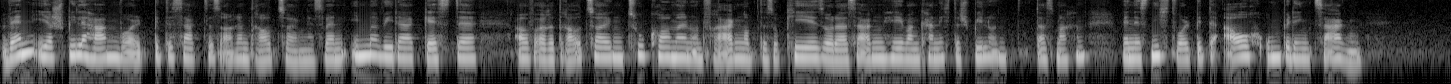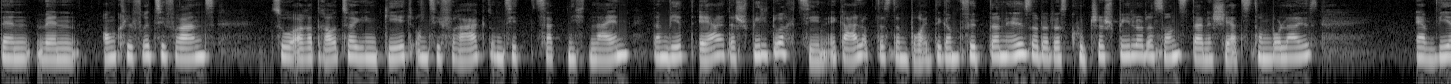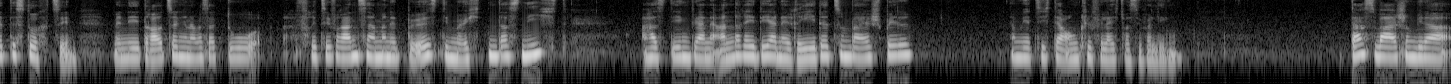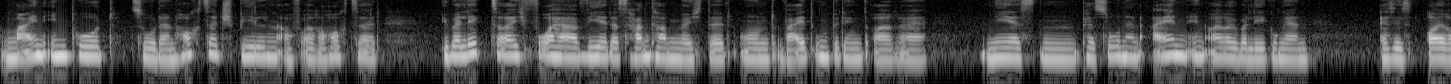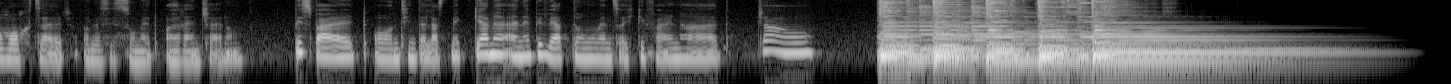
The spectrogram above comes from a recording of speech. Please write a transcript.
Wenn ihr Spiele haben wollt, bitte sagt es euren Trauzeugen. Es werden immer wieder Gäste auf eure Trauzeugen zukommen und fragen, ob das okay ist oder sagen, hey, wann kann ich das Spiel und das machen. Wenn ihr es nicht wollt, bitte auch unbedingt sagen. Denn wenn Onkel Fritzi Franz zu eurer Trauzeugin geht und sie fragt und sie sagt nicht nein, dann wird er das Spiel durchziehen. Egal, ob das dann Bräutigam füttern ist oder das Kutscherspiel oder sonst eine Scherztombola ist, er wird es durchziehen. Wenn die Trauzeugin aber sagt, du, Fritzi Franz, sei mal nicht böse, die möchten das nicht, hast irgendwie eine andere Idee, eine Rede zum Beispiel, dann wird sich der Onkel vielleicht was überlegen. Das war schon wieder mein Input zu den Hochzeitsspielen auf eurer Hochzeit. Überlegt euch vorher, wie ihr das handhaben möchtet und weiht unbedingt eure nähesten Personen ein in eure Überlegungen. Es ist eure Hochzeit und es ist somit eure Entscheidung. Bis bald und hinterlasst mir gerne eine Bewertung, wenn es euch gefallen hat. Ciao!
